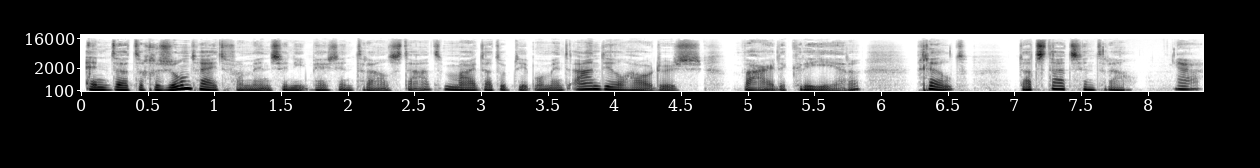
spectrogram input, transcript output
En dat de gezondheid van mensen niet meer centraal staat, maar dat op dit moment aandeelhouders waarde creëren, geld, dat staat centraal. Ja,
